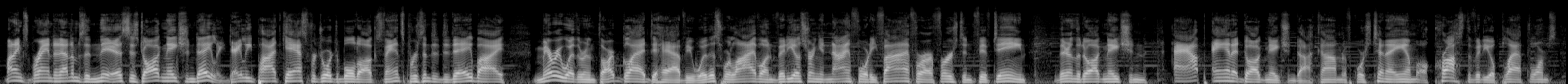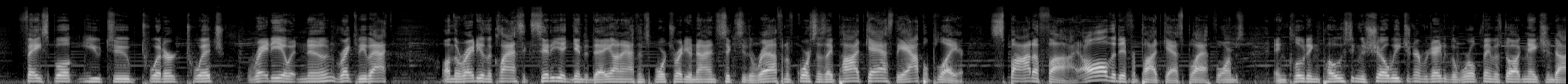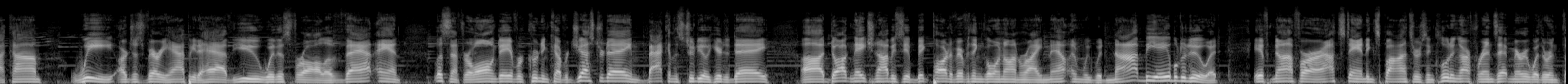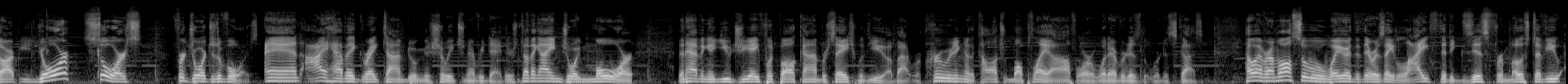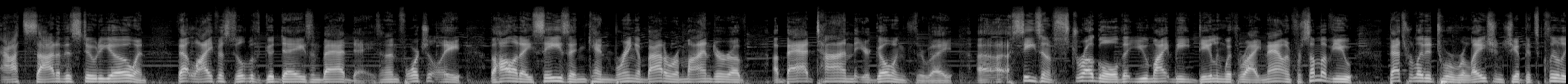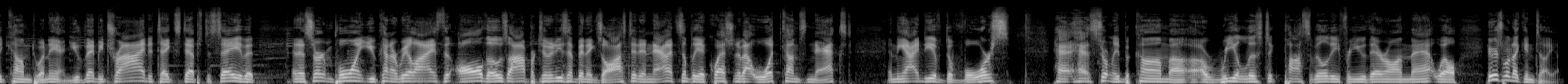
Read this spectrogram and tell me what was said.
My name's Brandon Adams, and this is Dog Nation Daily, daily podcast for Georgia Bulldogs fans, presented today by Meriwether and Tharp. Glad to have you with us. We're live on video starting at 9:45 for our first and 15. There in the Dog Nation app and at DogNation.com, and of course 10 a.m. across the video platforms: Facebook, YouTube, Twitter, Twitch, radio at noon. Great to be back on the radio in the Classic City again today on Athens Sports Radio 960 The Ref, and of course as a podcast, the Apple Player, Spotify, all the different podcast platforms including posting the show each and every day to the world famous dognation.com. We are just very happy to have you with us for all of that. And listen, after a long day of recruiting coverage yesterday, and back in the studio here today, uh, Dog Nation obviously a big part of everything going on right now, and we would not be able to do it if not for our outstanding sponsors, including our friends at Meriwether and Tharp, your source for Georgia Divorce. And I have a great time doing the show each and every day. There's nothing I enjoy more than having a UGA football conversation with you about recruiting or the college football playoff or whatever it is that we're discussing. However, I'm also aware that there is a life that exists for most of you outside of the studio, and that life is filled with good days and bad days. And unfortunately, the holiday season can bring about a reminder of a bad time that you're going through, a, a season of struggle that you might be dealing with right now. And for some of you, that's related to a relationship that's clearly come to an end. You've maybe tried to take steps to save it, And at a certain point, you kind of realize that all those opportunities have been exhausted, and now it's simply a question about what comes next. And the idea of divorce ha- has certainly become a, a realistic possibility for you there on that. Well, here's what I can tell you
